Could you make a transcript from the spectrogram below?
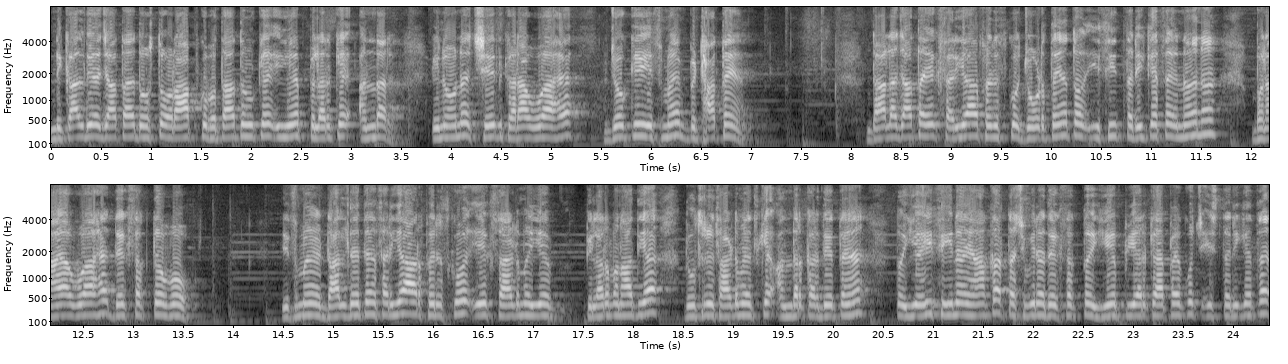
निकाल दिया जाता है दोस्तों। और आपको बता दूँ कि ये पिलर के अंदर इन्होंने छेद करा हुआ है, जो कि इसमें बिठाते हैं। डाला जाता है एक सरिया, फिर इसको जोड़ते हैं तो इसी तरीके से इन्होंने बनाया हुआ है, देख सकते हो वो। इसमें डाल देते हैं सरिया और फिर इसको एक साइड में ये पिलर बना दिया, दूसरी साइड में इसके अंदर कर देते हैं। तो यही सीन है यहाँ का, तस्वीरें देख सकते हो, ये पियर कैप है, कुछ इस तरीके से।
